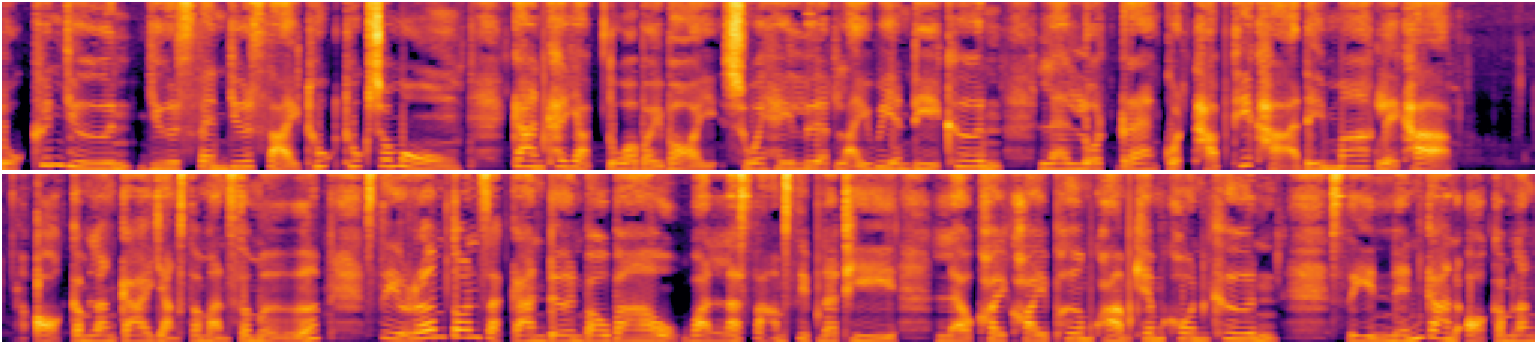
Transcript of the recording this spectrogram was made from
ลุกขึ้นยืน ยืดเส้นยืดสายทุกๆ ชั่วโมง การขยับตัวบ่อยๆ ช่วยให้เลือดไหลเวียนดีขึ้น และลดแรงกดทับที่ขาได้มากเลยค่ะ ออกกำลังกายอย่างสม่ำเสมอซีเริ่มต้นจากการเดินเบาๆ วันละ 30 นาที แล้วค่อยๆ เพิ่มความเข้มข้นขึ้นซีเน้นการออกกำลัง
